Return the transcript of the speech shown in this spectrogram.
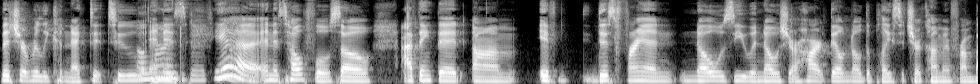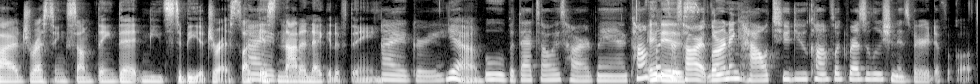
that you're really connected to and Aligned is with, yeah. yeah. and it's helpful. So I think that um if this friend knows you and knows your heart, they'll know the place that you're coming from by addressing something that needs to be addressed. Like I it's not a negative thing. I agree. yeah. Ooh, but that's always hard, man. Conflict is. is hard. Learning how to do conflict resolution is very difficult.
